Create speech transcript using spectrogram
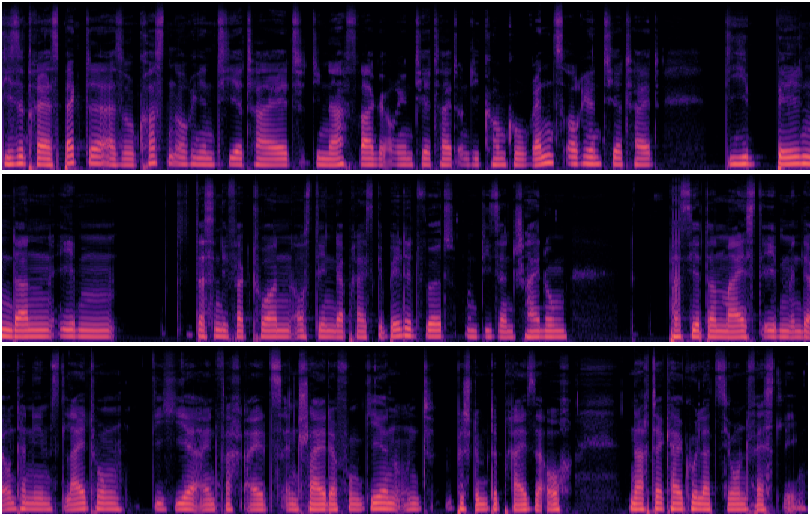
diese drei Aspekte, also Kostenorientiertheit, die Nachfrageorientiertheit und die Konkurrenzorientiertheit, die bilden dann eben, das sind die Faktoren, aus denen der Preis gebildet wird. Und diese Entscheidung passiert dann meist eben in der Unternehmensleitung, die hier einfach als Entscheider fungieren und bestimmte Preise auch nach der Kalkulation festlegen.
